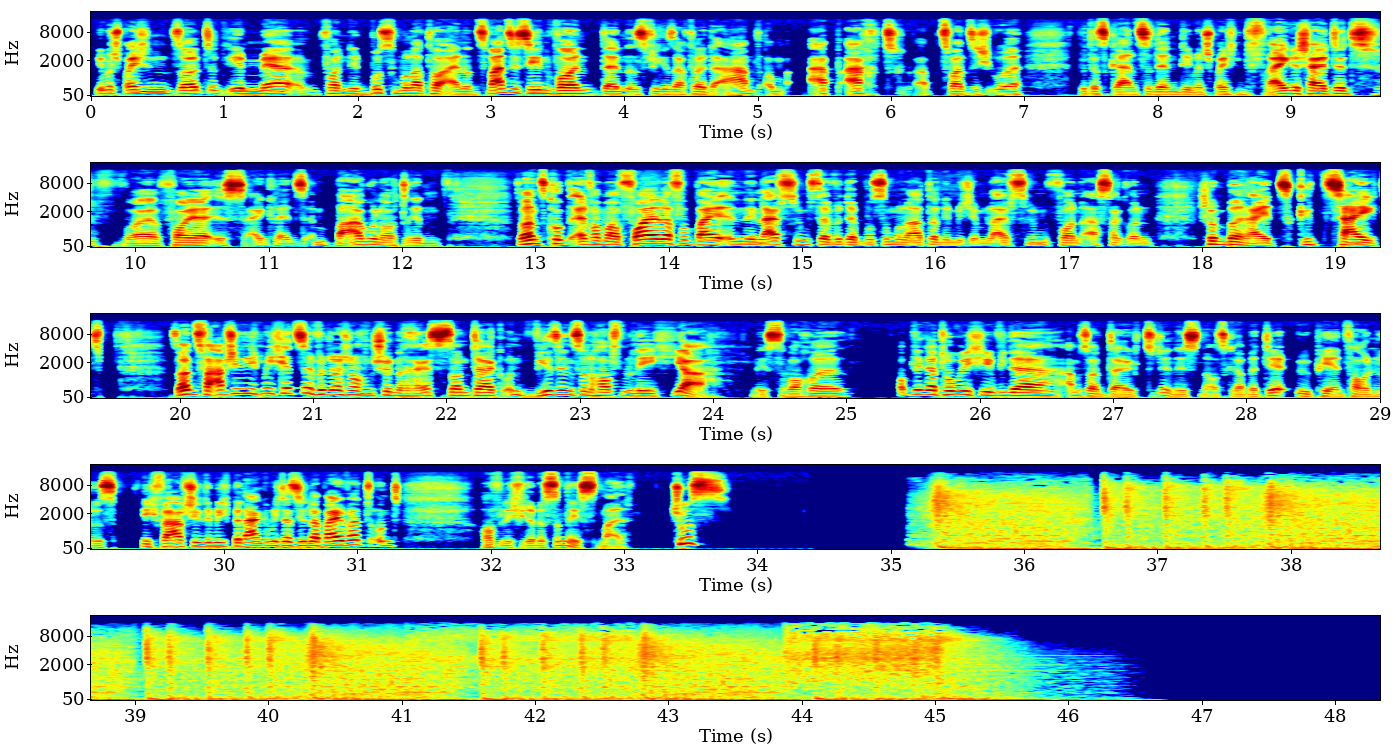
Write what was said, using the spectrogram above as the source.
Dementsprechend solltet ihr mehr von dem Bus Simulator 21 sehen wollen, denn ist wie gesagt heute Abend um ab 8, ab 20 Uhr wird das Ganze dann dementsprechend freigeschaltet, weil vorher ist ein kleines Embargo noch drin. Sonst guckt einfach mal vorher da vorbei in den Livestreams, da wird der Bus-Simulator nämlich im Livestream von Astragon schon bereits gezeigt. Sonst verabschiede ich mich jetzt, wünsche euch noch einen schönen Restsonntag und wir sehen uns dann hoffentlich, ja, nächste Woche obligatorisch hier wieder am Sonntag zu der nächsten Ausgabe der ÖPNV News. Ich verabschiede mich, bedanke mich, dass ihr dabei wart und hoffentlich wieder bis zum nächsten Mal. Tschüss!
